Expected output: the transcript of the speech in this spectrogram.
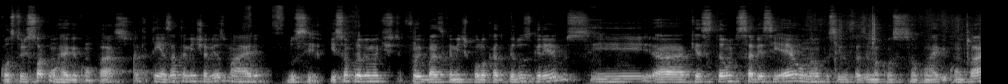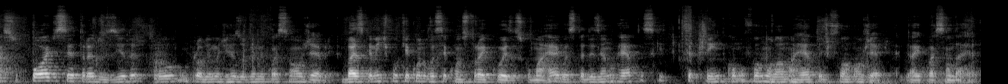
construir só com regra e compasso, que tem exatamente a mesma área do círculo. Isso é um problema que foi basicamente colocado pelos gregos e a questão de saber se é ou não possível fazer uma construção com regra e compasso pode ser traduzida por um problema de resolver uma equação algébrica. Basicamente porque quando você constrói coisas com uma régua, você está desenhando retas que você tem como formular uma reta de forma algébrica, a equação da reta.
